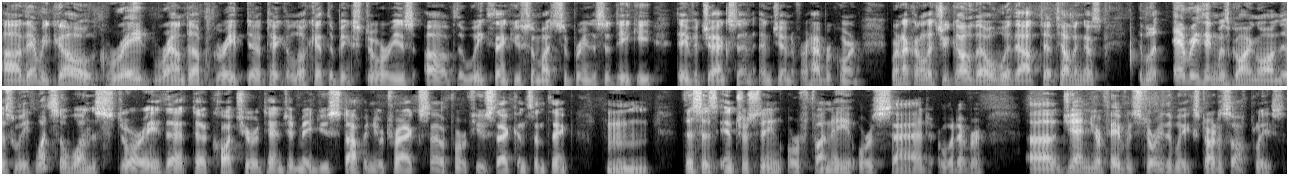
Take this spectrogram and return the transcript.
Uh, there we go. Great roundup. Great to take a look at the big stories of the week. Thank you so much, Sabrina Siddiqui, David Jackson, and Jennifer Haberkorn. We're not going to let you go, though, without uh, telling us what everything was going on this week. What's the one story that uh, caught your attention, made you stop in your tracks uh, for a few seconds and think, hmm, this is interesting or funny or sad or whatever? Uh, Jen, your favorite story of the week. Start us off, please.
